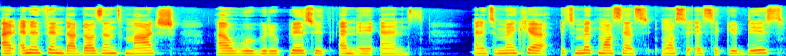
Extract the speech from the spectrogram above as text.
and anything that doesn't match uh, will be replaced with NANs and to make here it make more sense once to execute this.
